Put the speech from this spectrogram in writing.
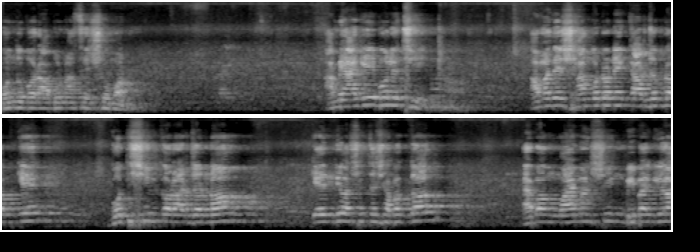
বন্ধুবর আবু নাসের সুমন। আমি আগেই বলেছি, আমাদের সাংগঠনিক কার্যক্রমকে গতিশীল করার জন্য কেন্দ্রীয় স্বেচ্ছাসেবক দল এবং ময়মনসিংহ বিভাগীয়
